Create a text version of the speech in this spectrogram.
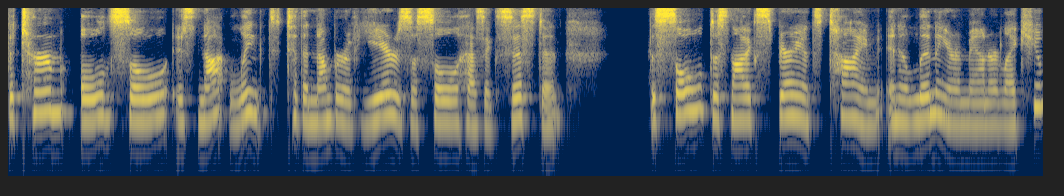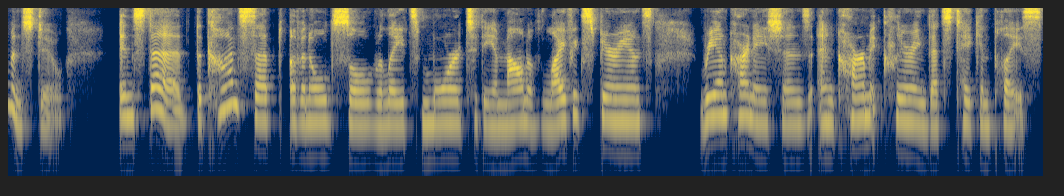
The term old soul is not linked to the number of years a soul has existed. The soul does not experience time in a linear manner like humans do. Instead, the concept of an old soul relates more to the amount of life experience, reincarnations, and karmic clearing that's taken place,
